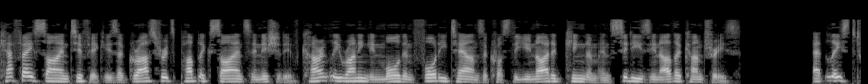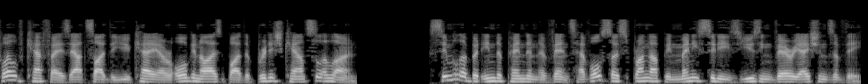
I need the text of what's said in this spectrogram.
Café Scientifique is a grassroots public science initiative currently running in more than 40 towns across the United Kingdom and cities in other countries. At least 12 cafés outside the UK are organised by the British Council alone. Similar but independent events have also sprung up in many cities using variations of the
